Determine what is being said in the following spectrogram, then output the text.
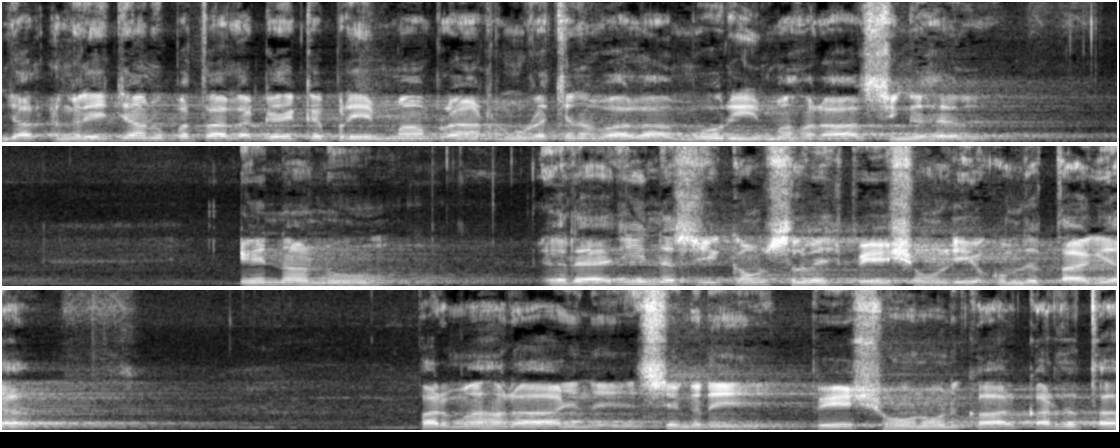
ਜਦ ਅੰਗਰੇਜ਼ਾਂ ਨੂੰ ਪਤਾ ਲੱਗੇ ਕਿ ਪ੍ਰੇਮਾ ਪਲਾਂਟ ਨੂੰ ਰਚਣ ਵਾਲਾ ਮੋਹਰੀ ਮਹਾਰਾਜ ਸਿੰਘ ਹੈ, ਇਹਨਾਂ ਨੂੰ ਰੈਜੀਨਸੀ ਕਾਉਂਸਲ ਵਿੱਚ ਪੇਸ਼ ਹੋਣ ਲਈ ਹੁਕਮ ਦਿੱਤਾ ਗਿਆ। ਪਰ ਮਹਾਰਾਜ ਨੇ ਸਿੰਘ ਨੇ ਪੇਸ਼ ਹੋਣੋਂ ਇਨਕਾਰ ਕਰ ਦਿੱਤਾ।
